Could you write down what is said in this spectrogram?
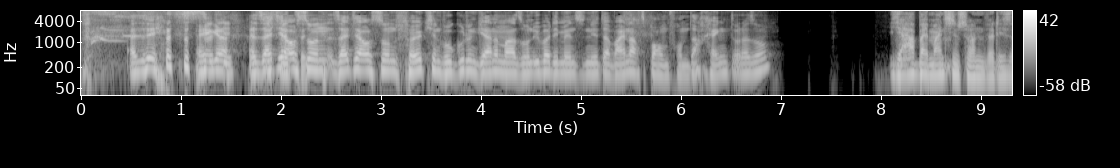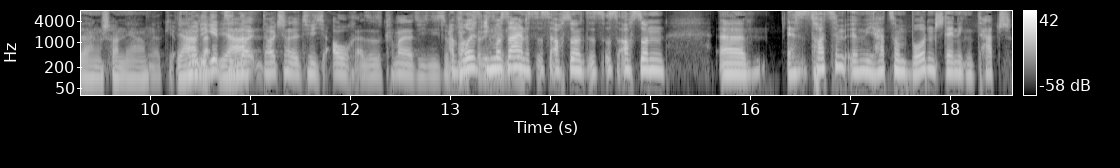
Also, ja, genau. also seid ihr auch so ein, seid ihr auch so ein Völkchen, wo gut und gerne mal so ein überdimensionierter Weihnachtsbaum vom Dach hängt oder so? Ja, bei manchen schon, würde ich sagen, schon, ja. Okay. Ja, Obwohl, die gibt es ja. in Deu- Deutschland natürlich auch. Also das kann man natürlich nicht so Obwohl, ich muss sagen, das ist auch so, das ist auch so ein, äh, es ist trotzdem irgendwie, hat so einen bodenständigen Touch.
